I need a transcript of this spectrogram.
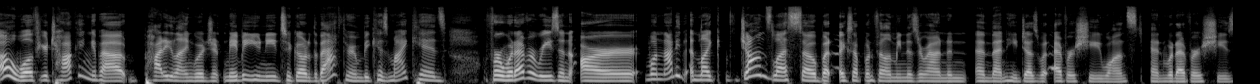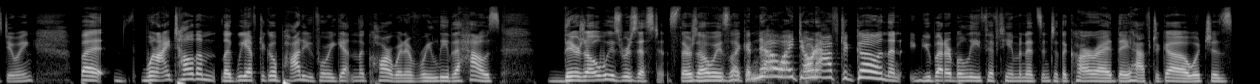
oh, well, if you're talking about potty language, maybe you need to go to the bathroom because my kids, for whatever reason, are well, not even like John's less so, but except when Philomena's around and and then he does whatever she wants and whatever she's doing. But when I tell them like we have to go potty before we get in the car, whenever we leave the house, there's always resistance. There's always like a no, I don't have to go. And then you better believe 15 minutes into the car ride, they have to go, which is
